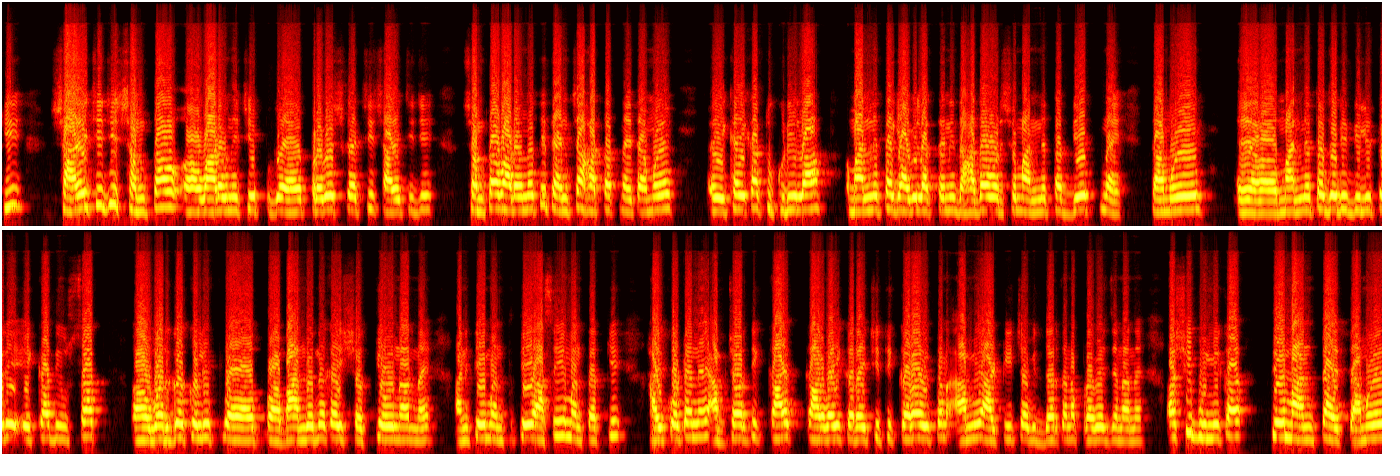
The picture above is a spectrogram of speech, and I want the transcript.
की शाळेची जी क्षमता वाढवण्याची प्रवेशाची शाळेची जी क्षमता वाढवणं ते त्यांच्या हातात नाही. त्यामुळे एका एका तुकडीला मान्यता घ्यावी लागते आणि दहा दहा वर्ष मान्यता देत नाही. त्यामुळे मान्यता जरी दिली तरी एका दिवसात वर्गकली वर्गखोली बांधणं काही शक्य होणार नाही. आणि ते म्हणतात ते असंही म्हणतात की हायकोर्टाने आमच्यावरती काय कारवाई करायची ती करावी पण आम्ही आरटीच्या विद्यार्थ्यांना प्रवेश देणार नाही अशी भूमिका ते मानतायत त्यामुळे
